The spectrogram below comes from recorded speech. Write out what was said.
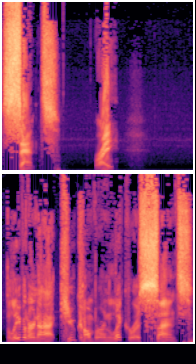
scents, right? Believe it or not, cucumber and licorice scents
